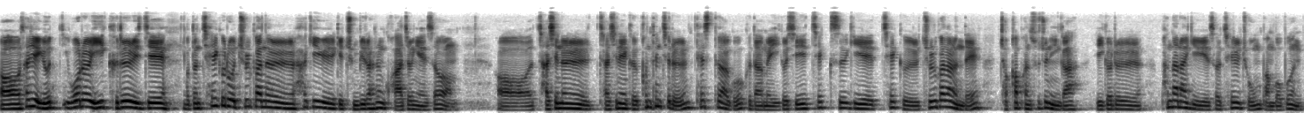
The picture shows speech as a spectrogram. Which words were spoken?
어, 사실 요, 이거를 이 글을 이제 어떤 책으로 출간을 하기 위해 이렇게 준비를 하는 과정에서 어, 자신을 자신의 그 컨텐츠를 테스트하고 그 다음에 이것이 책 쓰기에 책을 출간하는데 적합한 수준인가 이거를 판단하기 위해서 제일 좋은 방법은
